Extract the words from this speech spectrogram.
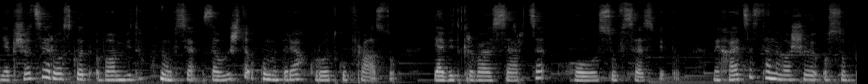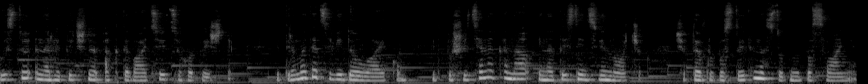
Якщо цей розклад вам відгукнувся, залиште у коментарях коротку фразу Я відкриваю серце голосу Всесвіту. Нехай це стане вашою особистою енергетичною активацією цього тижня. Підтримайте це відео лайком, підпишіться на канал і натисніть дзвіночок, щоб не пропустити наступні послання.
